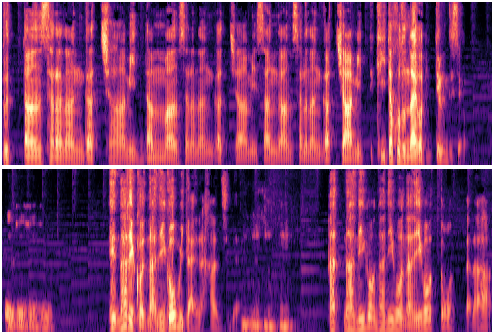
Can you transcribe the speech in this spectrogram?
ブッダンサラナンガッチャーミ、ダンマンサラナンガッチャーミ、サンガンサラナンガッチャーミって聞いたことないこと言ってるんですよ。ほうほうほうほう。え、何これ何語みたいな感じで。な、何語何語何語と思ったら、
